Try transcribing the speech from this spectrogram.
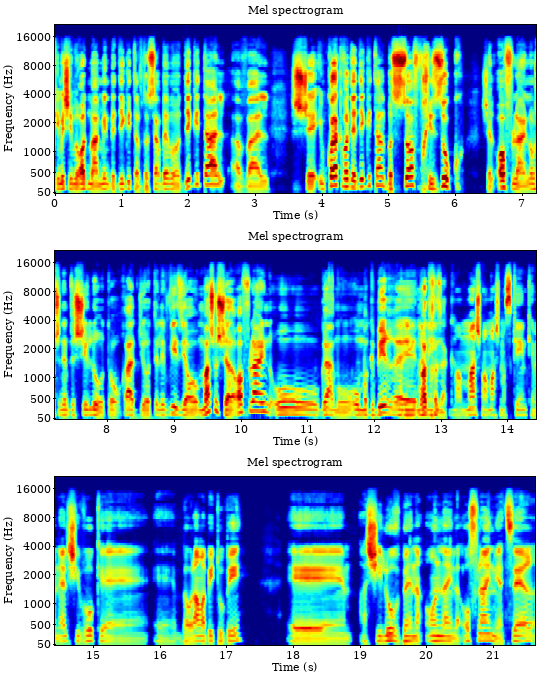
כמי שמאוד מאמין בדיגיטל, ואתה עושה הרבה מאוד דיגיטל, אבל שעם כל הכבוד לדיגיטל, בסוף חיזוק של אופליין, לא משנה אם זה שילוט, או רדיו, או טלוויזיה, או משהו של אופליין, הוא גם, הוא, הוא מגביר אה, אני, מאוד אני חזק. ממש ממש מסכים, כמנהל שיווק אה, אה, בעולם ה-B2B, אה, השילוב בין האונליין לאופליין מייצר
